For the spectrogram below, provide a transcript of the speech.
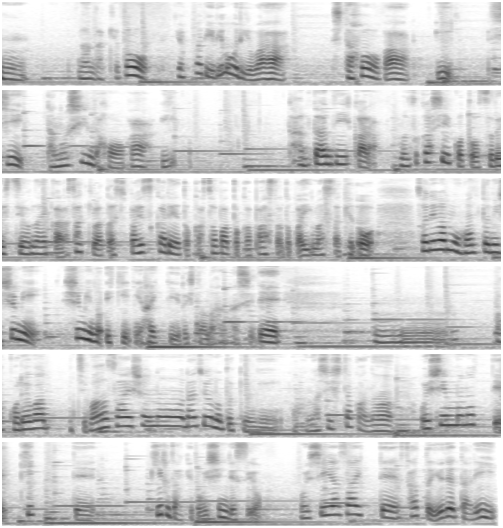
うん、なんだけどやっぱり料理はした方がいいし楽しんだ方がいい。簡単でいいから難しいことをする必要ないからさっき私スパイスカレーとかそばとかパスタとか言いましたけどそれはもう本当に趣味趣味の域に入っている人の話でうーん、まあ、これは一番最初のラジオの時にお話ししたかな。美味しいものって切って切るだけで美味しいんですよ。美味しい野菜ってさっと茹でたり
